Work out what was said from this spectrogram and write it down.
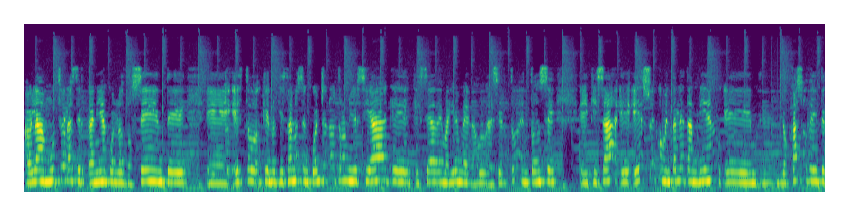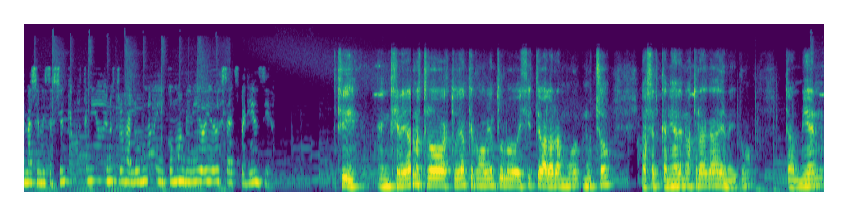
hablaba mucho de la cercanía con los docentes, eh, esto que no, quizás no se encuentre en otra universidad que, sea de mayor envergadura, ¿cierto? Entonces, eh, quizás eso y comentarle también los casos de internacionalización que hemos tenido de nuestros alumnos y cómo han vivido ellos esa experiencia. Sí, en general nuestros estudiantes, como bien tú lo dijiste, valoran mucho la cercanía de nuestros académicos. También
